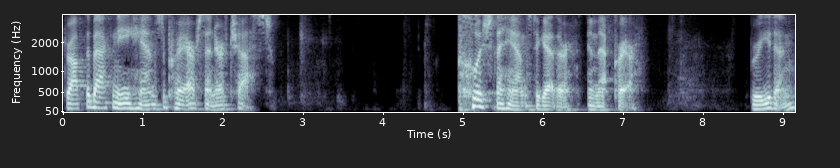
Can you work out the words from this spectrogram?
drop the back knee, hands to prayer, center of chest push the hands together in that prayer. Breathe in.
